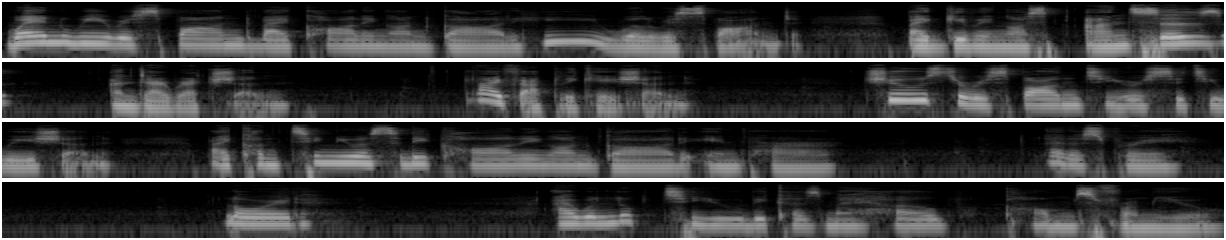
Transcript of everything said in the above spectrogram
When we respond by calling on God, He will respond by giving us answers and direction. Life application. Choose to respond to your situation by continuously calling on God in prayer. Let us pray. Lord, I will look to you because my help comes from you.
